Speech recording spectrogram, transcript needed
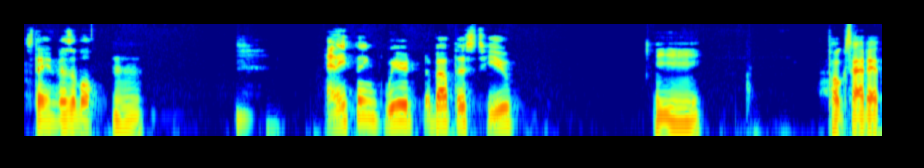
Stay invisible. Mm-hmm. Anything weird about this to you? he pokes at it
